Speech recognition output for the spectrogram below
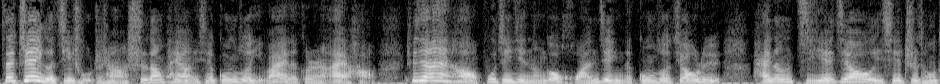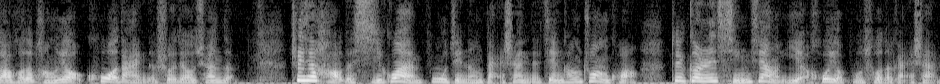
在这个基础之上，适当培养一些工作以外的个人爱好。这些爱好不仅仅能够缓解你的工作焦虑，还能结交一些志同道合的朋友，扩大你的社交圈子。这些好的习惯不仅能改善你的健康状况，对个人形象也会有不错的改善。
